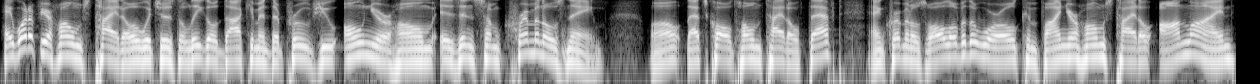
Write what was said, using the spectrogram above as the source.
Hey, what if your home's title, which is the legal document that proves you own your home, is in some criminal's name? Well, that's called home title theft, and criminals all over the world can find your home's title online,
